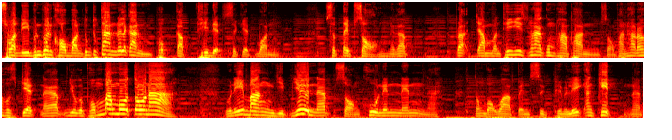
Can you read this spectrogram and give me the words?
สวัสดีเพื่อนๆคอบอลทุกๆท่านด้วยละกัน พบกับทีเด็ดสเก็ตบอลสเต็ป2นะครับ ประจำวันที่ 25 กุมภาพันธ์ 2567 นะครับ อยู่กับผมบังโมโตนา วันนี้บังหยิบยื่นนะครับสองคู่เน้นๆนะต้องบอกว่าเป็นศึกพรีเมียร์ลีกอังกฤษนะ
